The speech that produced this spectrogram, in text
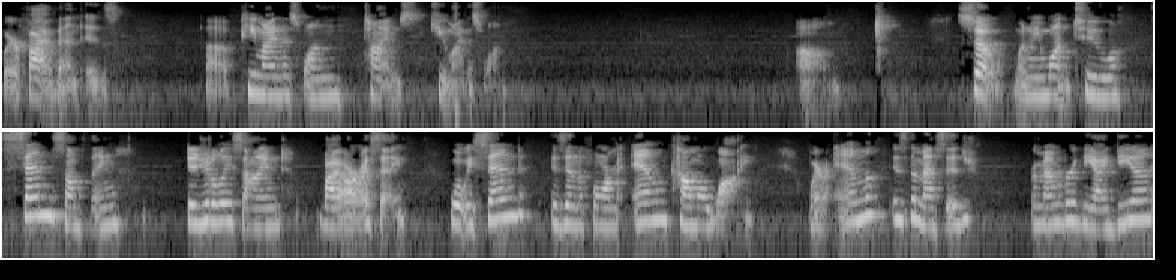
where phi n is uh, p minus 1 times q minus 1. Um, so, when we want to send something digitally signed by RSA, what we send is in the form m comma y, where m is the message. Remember, the idea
